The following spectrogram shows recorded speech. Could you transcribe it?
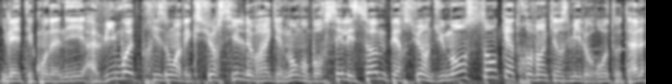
Il a été condamné à 8 mois de prison avec sursis. Il devrait également rembourser les sommes perçues indûment, 195 000 euros au total.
